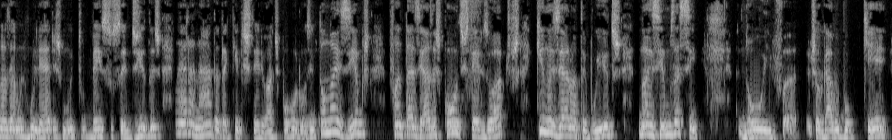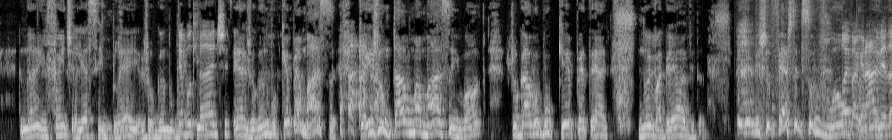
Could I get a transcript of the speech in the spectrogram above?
nós éramos mulheres muito bem-sucedidas, não era nada daquele estereótipo horroroso. Então nós íamos fantasiadas com os estereótipos que nos eram atribuídos, nós íamos assim, noiva, jogava o buquê, né, em frente ali Assembleia, jogando buquê. Debutante. É, jogando buquê para massa, que aí juntava uma massa em volta, jogava o buquê para até noiva grávida. Festa de São João. Noiva também. grávida?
